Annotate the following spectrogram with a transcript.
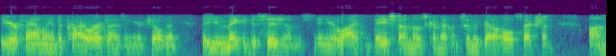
to your family and to prioritizing your children that you make decisions in your life based on those commitments. And we've got a whole section on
